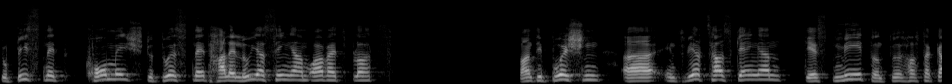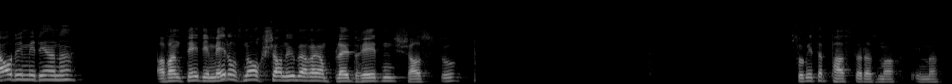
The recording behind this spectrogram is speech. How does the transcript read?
Du bist nicht komisch, du tust nicht Halleluja singen am Arbeitsplatz. Wenn die Burschen äh, ins Wirtshaus gehen, gehst mit und du hast eine Gaudi mit einer. Aber wenn die, die Mädels nachschauen, überall und blöd reden, schaust du. So wie der Pastor das macht, immer.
